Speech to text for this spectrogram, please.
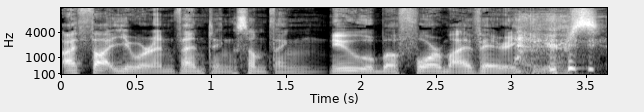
I thought you were inventing something new before my very ears.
